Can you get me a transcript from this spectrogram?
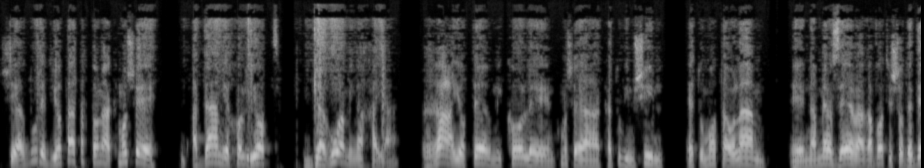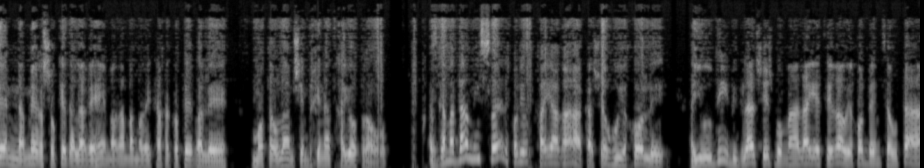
שירדו לדיוטה התחתונה, כמו ש... אדם יכול להיות גרוע מן החיה, רע יותר מכל, אה, כמו שכתוב המשיל את אומות העולם, אה, נמר זאב, ערבות ישודדם, נמר שוקד על עריהם, הרמב"ם הרי ככה כותב על אה, אומות העולם שהם בחינת חיות רעות, אז גם אדם מישראל יכול להיות חיה רעה, כאשר הוא יכול, היהודי, בגלל שיש בו מעלה יתרה, הוא יכול באמצעותה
